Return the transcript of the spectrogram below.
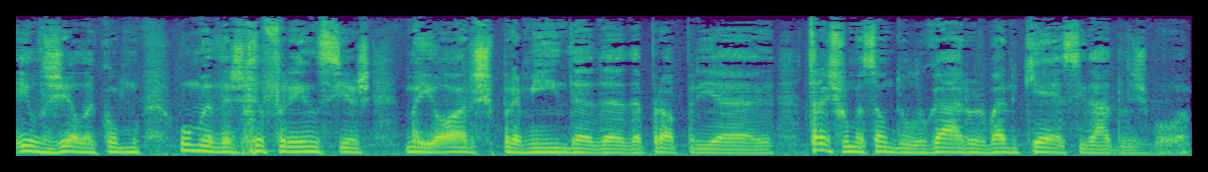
elegê-la como uma das referências maiores para mim da, da, da própria transformação do lugar urbano que é a cidade de Lisboa.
